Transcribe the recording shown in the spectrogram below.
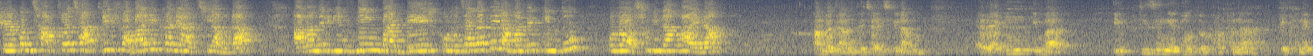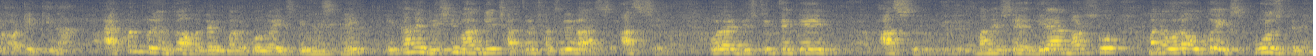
সেরকম ছাত্র ছাত্রী সবাই এখানে আছি আমরা। আমাদের ইভিনিং বা ডে কোনো জায়গাতেই আমাদের কিন্তু কোনো অসুবিধা হয় না। আমরা জানতে চাইছিলাম র্যাগিং কিংবা ইফটিজিং এর মতো ঘটনা এখানে ঘটে কিনা? এখন পর্যন্ত আমাদের মানে কোনো এক্সপিরিয়েন্স নেই। এখানে বেশিরভাগ যে ছাত্র ছাত্রীরা আস- আসছে। ওরা ডিস্ট্রিক্ট থেকে আসছে মানে সে দে আর নট সো মানে ওরা অত এক্সপোজড নেই।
